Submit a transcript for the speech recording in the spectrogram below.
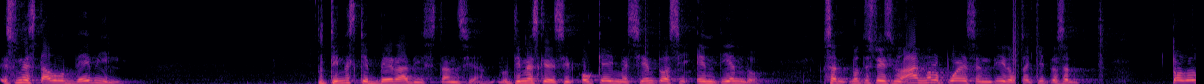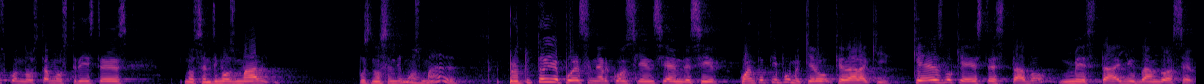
Es un estado débil. Lo tienes que ver a distancia. Lo tienes que decir, ok, me siento así, entiendo. O sea, no te estoy diciendo, ah, no lo puedes sentir. O sea, todos cuando estamos tristes, nos sentimos mal, pues nos sentimos mal. Pero tú todavía puedes tener conciencia en decir, ¿cuánto tiempo me quiero quedar aquí? ¿qué es lo que este estado me está ayudando a hacer?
